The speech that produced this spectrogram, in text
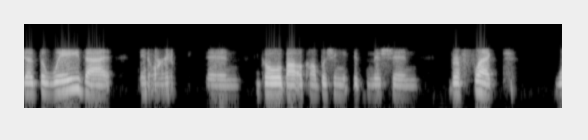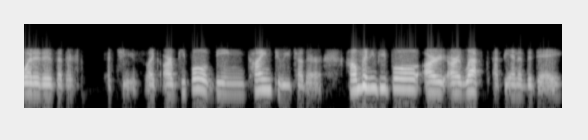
does the way that an organization go about accomplishing its mission reflect what it is that they're achieve? Like, are people being kind to each other? How many people are are left at the end of the day?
